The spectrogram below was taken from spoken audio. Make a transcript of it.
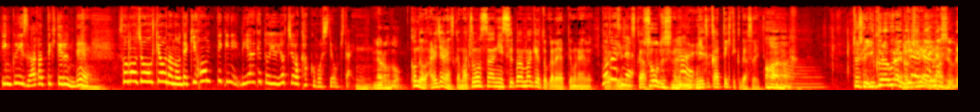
インクリーズ上がってきてるんで、その状況なので、基本的に利上げという余地は確保しておきたい。なるほど。今度あれじゃないですか。松本さんにスーパーマーケットからやってもらえたらいいんですか？そうですね。はい。水買ってきてくださいと。はいはい確かにいくらぐらいか気になりますよね。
